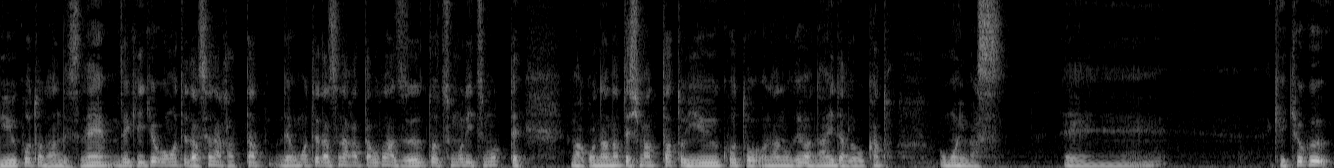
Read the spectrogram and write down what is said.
いうことなんですね。で結局表出せなかったで表出せなかったことがずっと積もり積もって、まあ、こんなになってしまったということなのではないだろうかと思います。えー、結局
